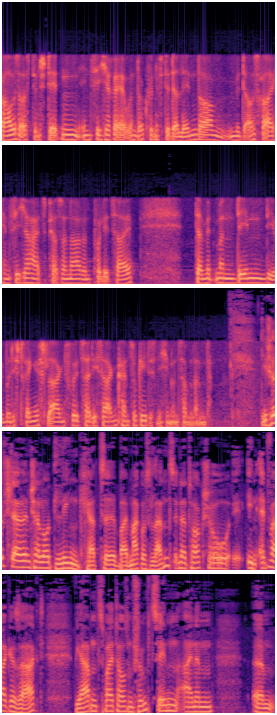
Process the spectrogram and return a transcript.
raus aus den Städten in sichere Unterkünfte der Länder mit ausreichend Sicherheitspersonal und Polizei damit man denen, die über die Stränge schlagen, frühzeitig sagen kann, so geht es nicht in unserem Land. Die Schriftstellerin Charlotte Link hat äh, bei Markus Lanz in der Talkshow in etwa gesagt, wir haben 2015 einem ähm,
